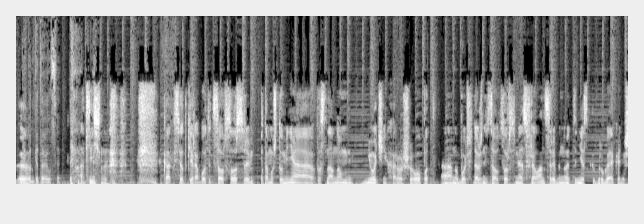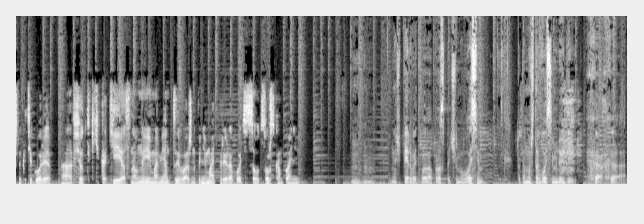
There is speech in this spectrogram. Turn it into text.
Я подготовился. Отлично как все-таки работать с аутсорсерами, потому что у меня в основном не очень хороший опыт, а, но больше даже не с аутсорсерами, а с фрилансерами, но это несколько другая, конечно, категория. А все-таки какие основные моменты важно понимать при работе с аутсорс-компанией? Угу. Значит, первый твой вопрос, почему 8? Потому что 8 людей. Ха-ха.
